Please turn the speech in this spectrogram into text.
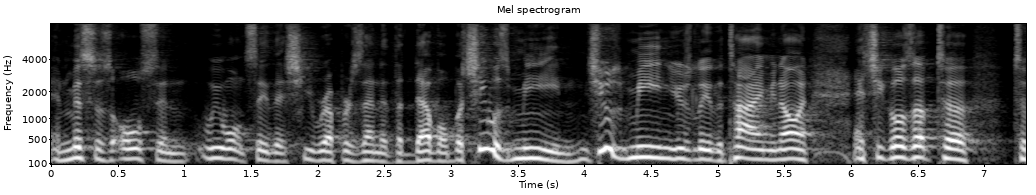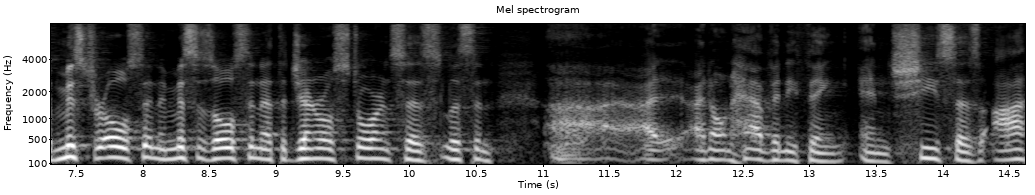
And Mrs. Oleson, we won't say that she represented the devil, but she was mean. She was mean usually at the time, you know. And, and she goes up to, to Mr. Oleson and Mrs. Oleson at the general store and says, Listen, I, I don't have anything. And she says, I,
